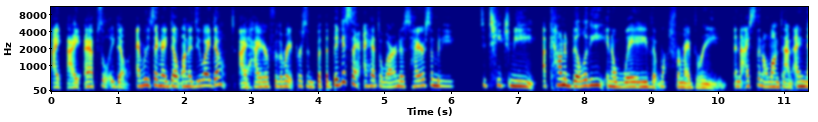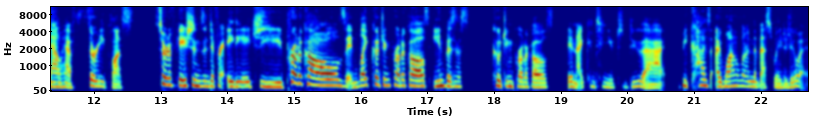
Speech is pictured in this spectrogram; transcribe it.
I, I absolutely don't. Everything I don't want to do, I don't. I hire for the right person. But the biggest thing I had to learn is hire somebody to teach me accountability in a way that worked for my brain. And I spent a long time. I now have 30 plus certifications in different ADHD protocols and life coaching protocols and business coaching protocols. And I continue to do that because I want to learn the best way to do it.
